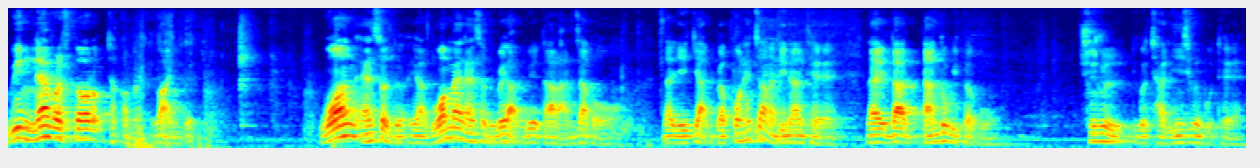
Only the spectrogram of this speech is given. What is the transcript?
we never thought. 잠깐만, 이거 아닌데. One answered. 야, one man answered. 왜왜날 안 잡어? 나 얘기 몇 번 했잖아, 니네한테. 나 나 난독 있다고. 줄을 이거 잘 인식을 못해.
